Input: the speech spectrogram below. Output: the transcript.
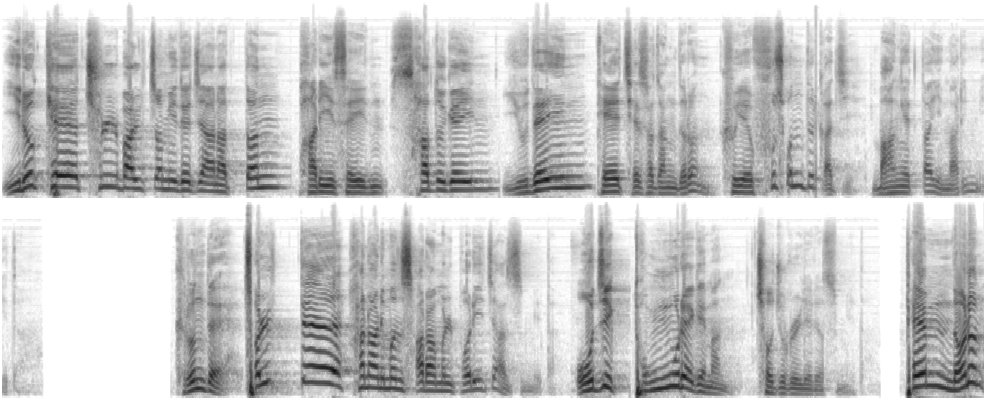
이렇게 출발점이 되지 않았던 바리새인, 사두개인, 유대인 대제사장들은 그의 후손들까지 망했다 이 말입니다. 그런데 절대 하나님은 사람을 버리지 않습니다. 오직 동물에게만 저주를 내렸습니다. 뱀 너는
